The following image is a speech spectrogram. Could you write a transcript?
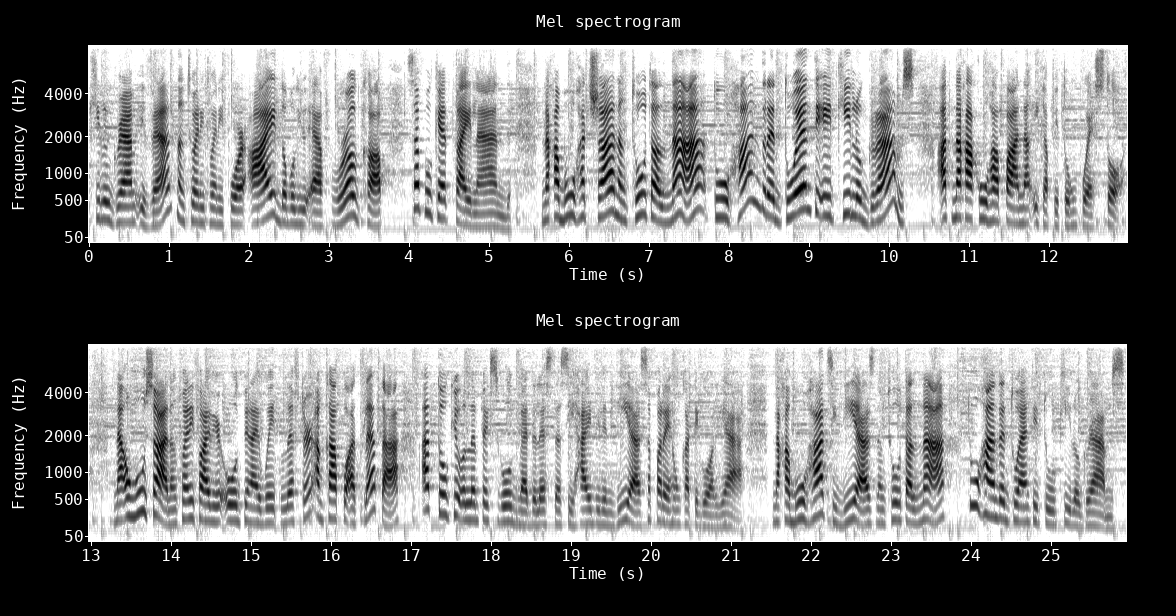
kg event ng 2024 IWF World Cup sa Phuket, Thailand. Nakabuhat siya ng total na 228 kilograms at nakakuha pa ng ikapitong pwesto. Naungusa ng 25-year-old Pinay weightlifter ang kapwa-atleta at Tokyo Olympics gold medalist na si Heidi Lynn Diaz sa parehong kategorya. Nakabuhat si Diaz ng total na 222 kilograms.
